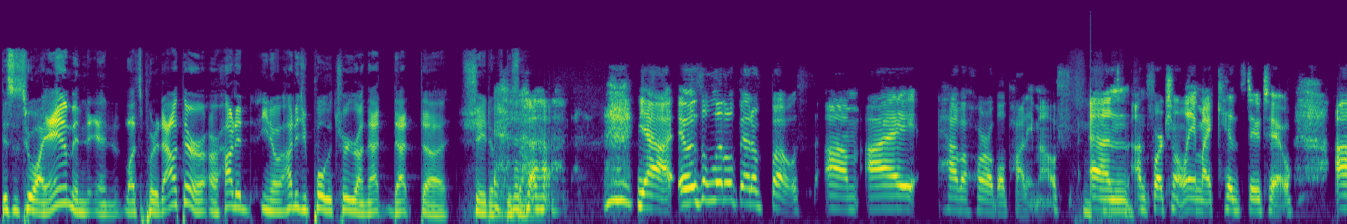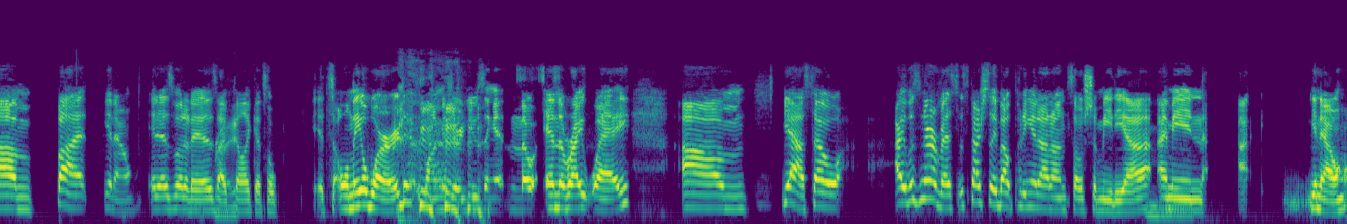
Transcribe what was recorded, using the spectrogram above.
this is who I am and, and let's put it out there? Or how did you know how did you pull the trigger on that that uh, shade of design? Yeah it was a little bit of both. Um, I have a horrible potty mouth and unfortunately my kids do too. Um, but you know, it is what it is. Right. I feel like it's a it's only a word as long as you're using it in the in the right way. Um, yeah, so I was nervous, especially about putting it out on social media. Mm-hmm. I mean, I, you know,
